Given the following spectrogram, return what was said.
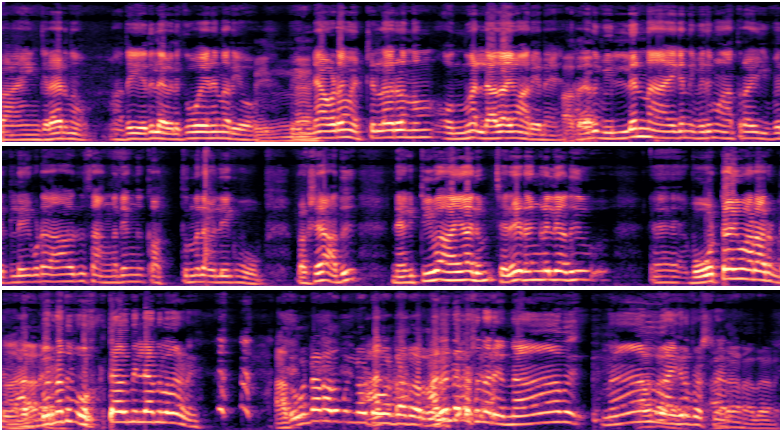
ഭയങ്കരായിരുന്നു. അത് ഏത് ലെവലിലേക്ക് പോയെന്നറിയോ പിന്നെ? അവിടെ മറ്റുള്ളവരൊന്നും ഒന്നും അല്ലാതായി മാറിയനെ. അതായത് വില്ലൻ നായകൻ ഇവർ മാത്രമായി ഇവരിലേക്ക് കൂടെ ആ ഒരു സംഗതി അങ്ങ് കത്തുന്ന ലെവലിലേക്ക് പോകും. പക്ഷെ അത് നെഗറ്റീവ് ആയാലും ചില ഇടങ്ങളിൽ അത് വോട്ടായി മാറാറുണ്ട്. അക്ബറിനത് വോട്ടാകുന്നില്ല എന്നുള്ളതാണ്. അതുകൊണ്ടാണ് അത് മുന്നോട്ട് പറഞ്ഞത്. അതെന്താ പ്രശ്നം അറിയോ? നാവ്. നാവ് ഭയങ്കര പ്രശ്നമാണ്.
